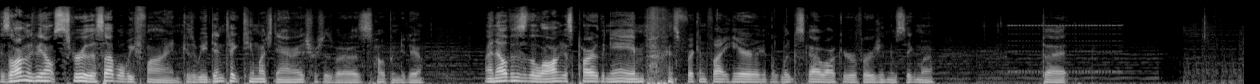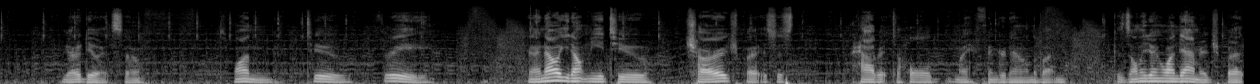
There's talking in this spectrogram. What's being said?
As long as we don't screw this up, we'll be fine, because we didn't take too much damage, which is what I was hoping to do. I know this is the longest part of the game, this freaking fight here, the Luke Skywalker version of Sigma. But, we gotta do it, so. It's one, two, three. And I know you don't need to charge, but it's just habit to hold my finger down on the button. Because it's only doing one damage, but...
